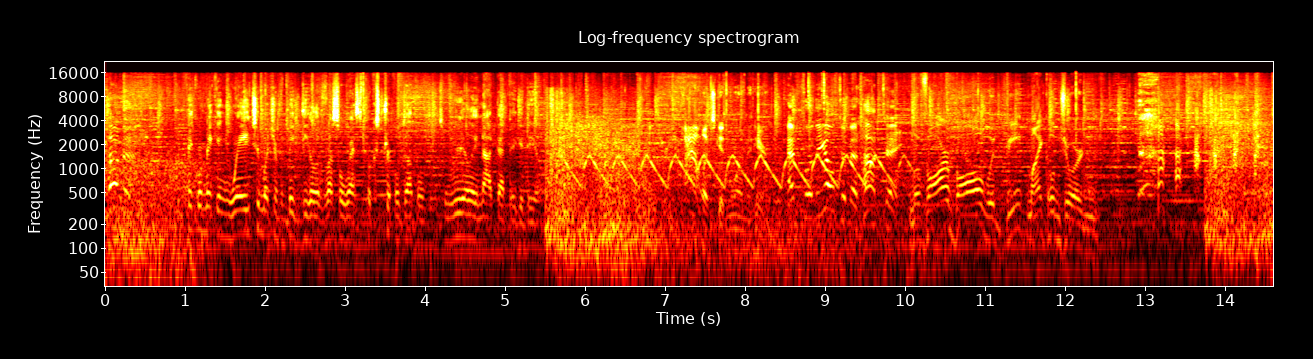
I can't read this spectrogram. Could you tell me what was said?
coming. I think we're making way too much of a big deal of Russell Westbrook's triple double. It's really not that big a deal. Now let's get warm in here. And for the ultimate hot take, LaVar Ball would beat Michael Jordan.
